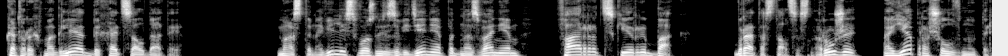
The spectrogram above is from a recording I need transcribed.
в которых могли отдыхать солдаты. Мы остановились возле заведения под названием «Фаррадский рыбак», Брат остался снаружи, а я прошел внутрь.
